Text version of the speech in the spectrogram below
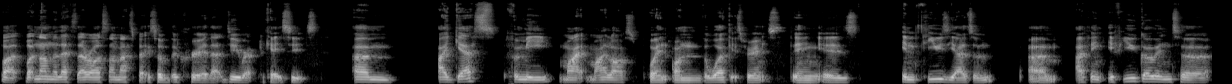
but but nonetheless, there are some aspects of the career that do replicate Suits. Um, I guess for me, my my last point on the work experience thing is enthusiasm. Um, I think if you go into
